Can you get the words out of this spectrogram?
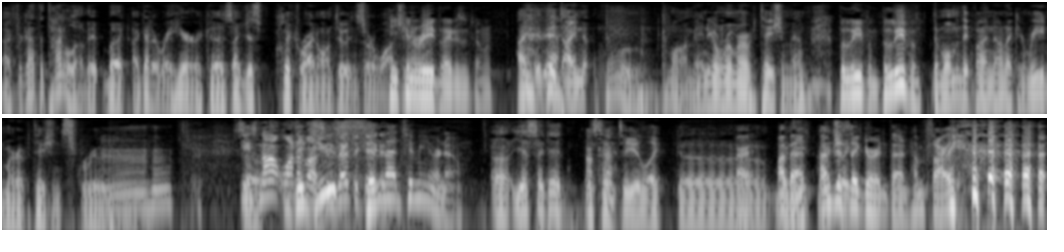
I forgot the title of it, but I got it right here because I just clicked right onto it and started watching. He can it. read, ladies and gentlemen. I, it, I know. No, come on, man. You're gonna ruin my reputation, man. Believe him, believe him. The moment they find out I can read, my reputation's screwed. Mm-hmm. He's not one Did of us. you He's educated. send that to me or no? Uh, yes, I did. I Okay. sent to you like. Uh, right, my bad. I'm just ignorant then. I'm sorry. Okay,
